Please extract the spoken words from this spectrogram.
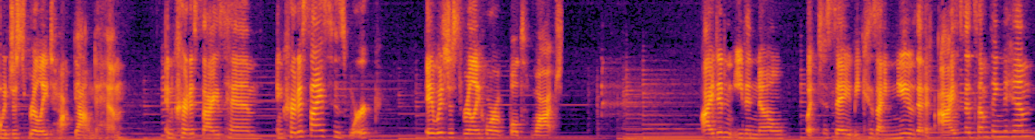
Would just really talk down to him and criticize him and criticize his work. It was just really horrible to watch. I didn't even know what to say because I knew that if I said something to him,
